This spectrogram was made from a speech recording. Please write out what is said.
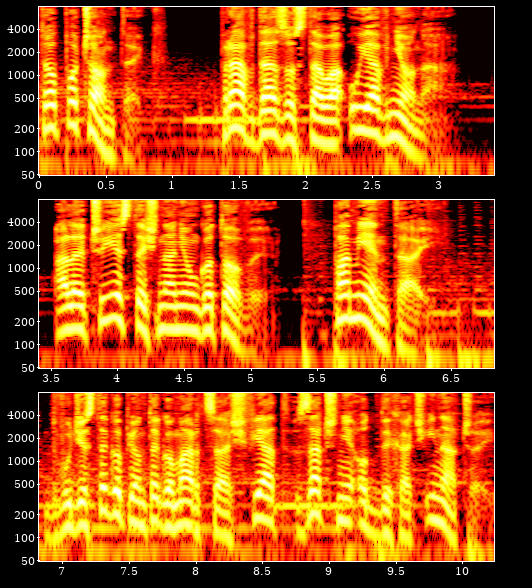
To początek. Prawda została ujawniona. Ale czy jesteś na nią gotowy? Pamiętaj, 25 marca świat zacznie oddychać inaczej.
